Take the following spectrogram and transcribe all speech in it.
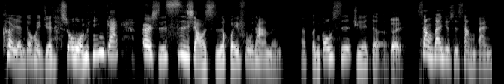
客人都会觉得说，我们应该二十四小时回复他们。呃，本公司觉得对。上班就是上班，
